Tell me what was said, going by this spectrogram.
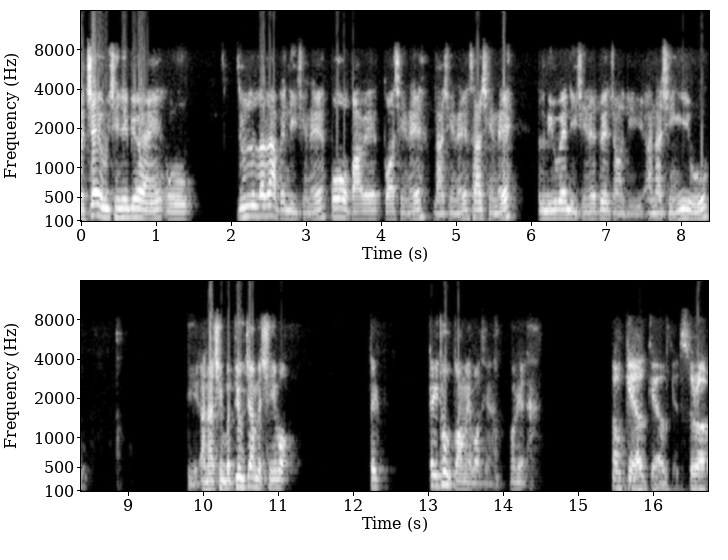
မကြိုက်ဘူးချင်းချင်းပြောရရင်ဟိုလူလူလာလာပဲနေရှင်တယ်ပေါ်ပါပဲသွားရှင်တယ်လာရှင်တယ်စားရှင်တယ်အဲ့လိုမျိုးပဲနေရှင်တဲ့အတွက်ကြောင့်ဒီအာနာရှင်ကြီးကိုဒီအာနာရှင်မပြုတ်ကြမချင်းပေါ့တိတ်တိတ်ထုတ်သွားမယ်ပေါ့ဆရာဟုတ်ကဲ့ဟုတ်ကဲ့ဟုတ်ကဲ့ဟုတ်ကဲ့ဆိုတော့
